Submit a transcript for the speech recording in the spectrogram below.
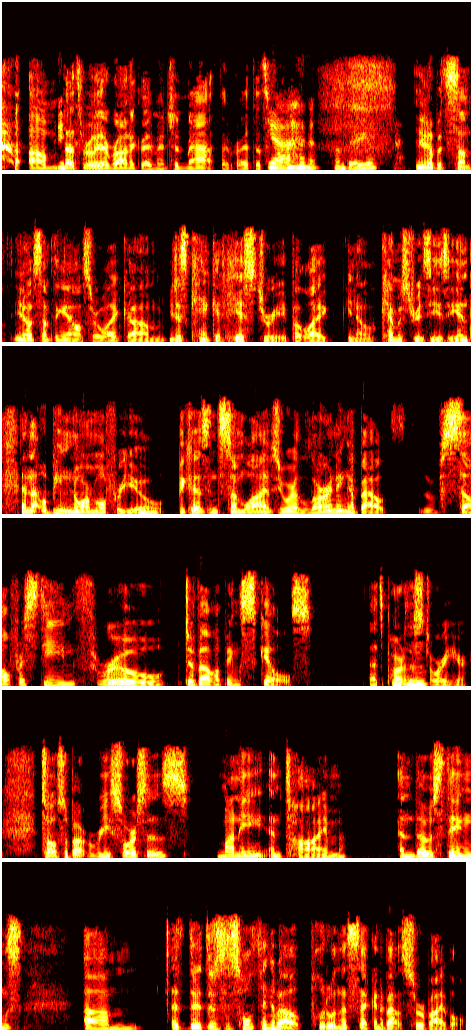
um, that's really ironic that I mentioned math, right? That's yeah. oh, there you go. You know, but some, you know, something else, or like, um, you just can't get history, but like, you know, chemistry is easy, and and that would be normal for you mm-hmm. because in some lives you are learning about self-esteem through developing skills. That's part mm-hmm. of the mm-hmm. story here. It's also about resources, money, and time, and those things um, there, there's this whole thing about Pluto in the second about survival.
